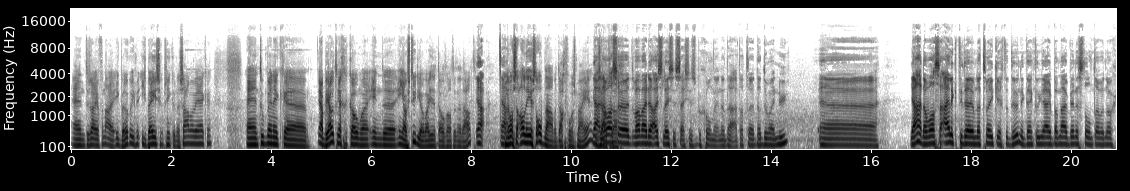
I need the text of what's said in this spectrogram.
En toen zei je van, nou, ik ben ook iets, bezig, misschien kunnen we samenwerken. En toen ben ik eh, ja, bij jou terechtgekomen in, de, in jouw studio, waar je het over had inderdaad. Ja, ja. En dat was de allereerste opnamedag volgens mij, hè? Die Ja, dat was eh, waar wij de isolation sessions begonnen, inderdaad. Dat, dat doen wij nu. Ja, dat was eigenlijk het idee om dat twee keer te doen. Ik denk toen jij bij mij binnen stond dat we nog,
